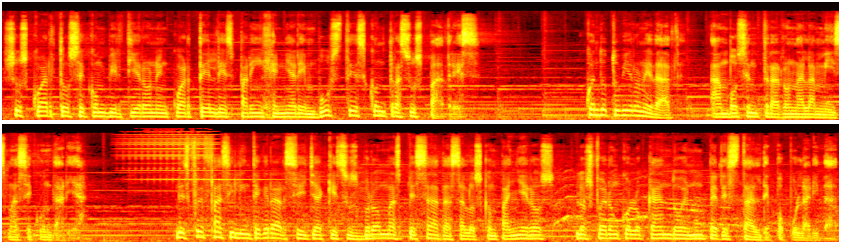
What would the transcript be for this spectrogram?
sus cuartos se convirtieron en cuarteles para ingeniar embustes contra sus padres. Cuando tuvieron edad, ambos entraron a la misma secundaria. Les fue fácil integrarse ya que sus bromas pesadas a los compañeros los fueron colocando en un pedestal de popularidad.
